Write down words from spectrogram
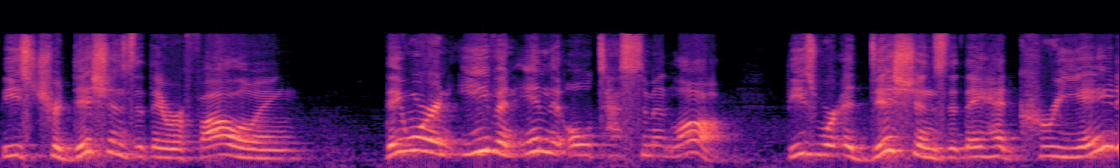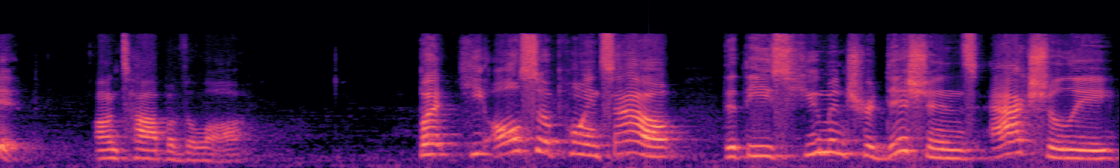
these traditions that they were following, they weren't even in the Old Testament law. These were additions that they had created on top of the law. But he also points out that these human traditions actually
